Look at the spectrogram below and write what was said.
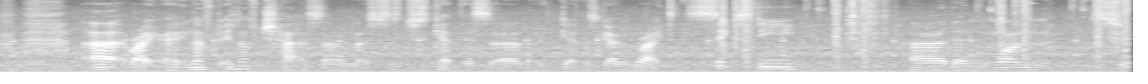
uh, right, uh, enough enough chatter, Sam. Let's just, just get this uh, get this going. Right, 60, uh, then 1, 2.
